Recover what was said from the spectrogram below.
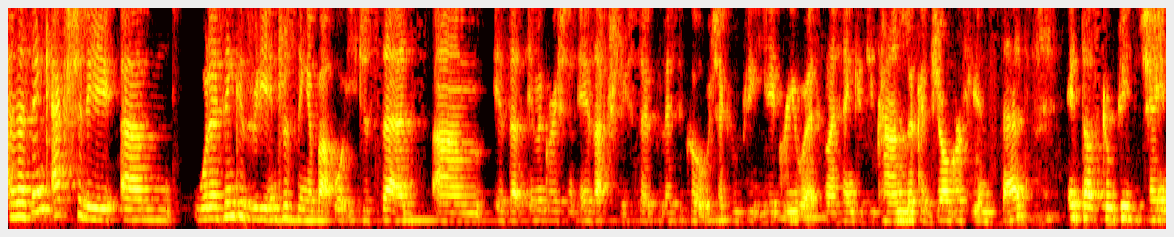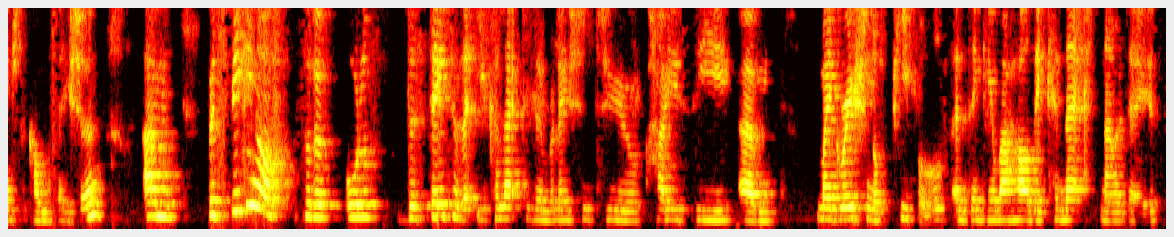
And I think actually, um, what I think is really interesting about what you just said um, is that immigration is actually so political, which I completely agree with. And I think if you can look at geography instead, it does completely change the conversation. Um, but speaking of sort of all of this data that you collected in relation to how you see um, migration of peoples and thinking about how they connect nowadays,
